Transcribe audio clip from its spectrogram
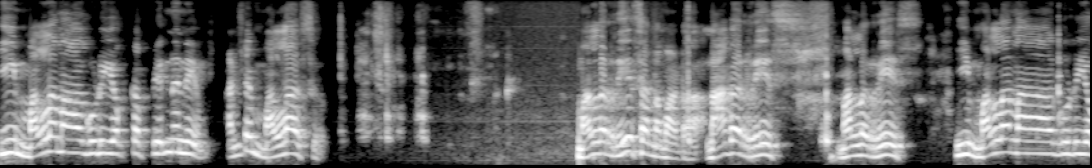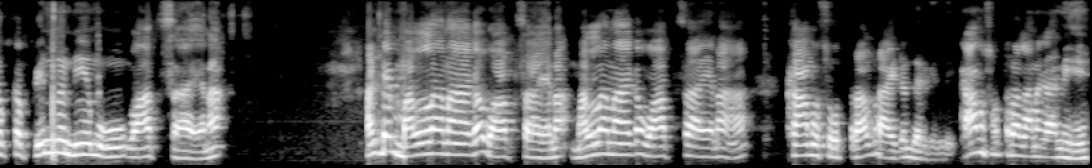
ఈ మల్లనాగుడు యొక్క పెన్ను నేమ్ అంటే మల్లాస్. మల్ల రేస్ అన్నమాట. నాగ రేస్. మల్ల రేస్. ఈ మల్లనాగుడు యొక్క పెన్ను నేము వాత్సాయన. అంటే మల్లనాగ వాత్సాయన. మల్లనాగ వాత్సాయన కామసూత్రాలు రాయటం జరిగింది. కామసూత్రాలు అనగానే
